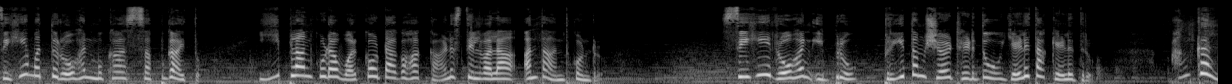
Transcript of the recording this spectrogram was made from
ಸಿಹಿ ಮತ್ತು ರೋಹನ್ ಮುಖ ಸಪ್ಗಾಯ್ತು. ಈ ಪ್ಲಾನ್ ಕೂಡ ವರ್ಕೌಟ್ ಆಗೋ ಹಾಗೆ ಕಾಣಿಸ್ತಿಲ್ವಲ್ಲ ಅಂತ ಅಂದ್ಕೊಂಡ್ರು. ಸಿಹಿ, ರೋಹನ್ ಇಬ್ರು ಪ್ರೀತಮ್ ಶರ್ಟ್ ಹಿಡಿದು ಎಳಿತಾ ಕೇಳಿದ್ರು. ಅಂಕಲ್,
